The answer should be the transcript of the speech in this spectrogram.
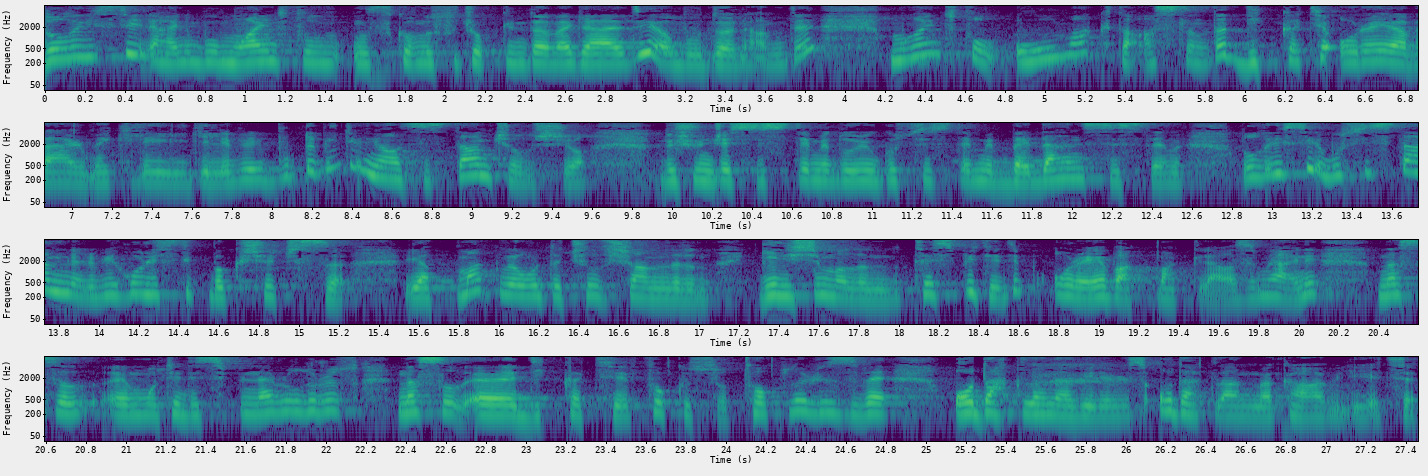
Dolayısıyla hani bu mindfulness konusu çok gündeme geldi ya bu dönemde. Mindful olmak da aslında dikkati oraya vermekle ilgili ve burada bir dünya sistem çalışıyor. Düşünce sistemi, duygu sistemi, beden sistemi. Dolayısıyla bu sistemlere bir holistik bakış açısı yapmak ve orada çalışanların gelişim alanını tespit edip oraya bakmak lazım. Yani nasıl e, multidisipliner oluruz, nasıl e, dikkati, fokusu toplarız ve odaklanabiliriz, odaklanma kabiliyeti.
